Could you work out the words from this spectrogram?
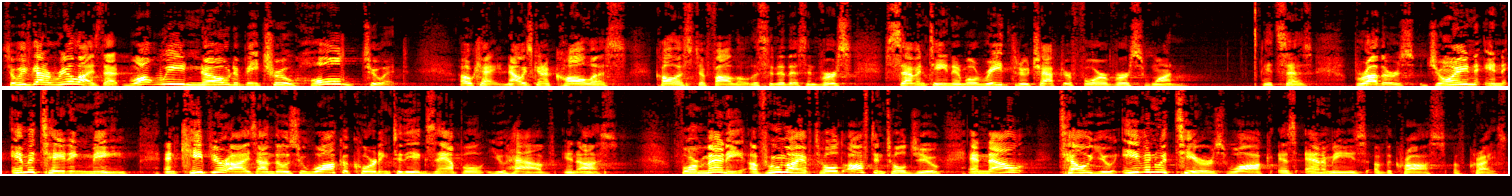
So we've got to realize that what we know to be true, hold to it. Okay, now he's going to call us, call us to follow. Listen to this in verse 17 and we'll read through chapter 4 verse 1. It says, Brothers, join in imitating me and keep your eyes on those who walk according to the example you have in us. For many, of whom I have told, often told you, and now tell you, even with tears, walk as enemies of the cross of Christ.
